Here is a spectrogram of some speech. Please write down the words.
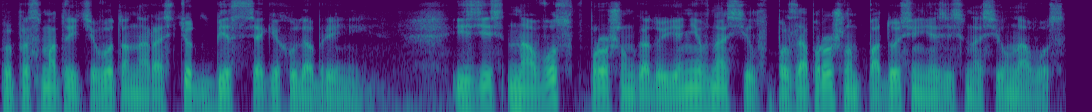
вы посмотрите, вот она растет без всяких удобрений. И здесь навоз в прошлом году я не вносил. В позапрошлом под осень я здесь вносил навоз.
